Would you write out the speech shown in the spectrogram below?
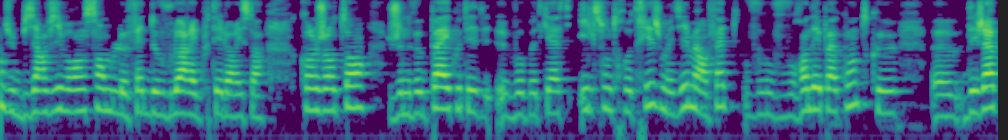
du bien vivre ensemble, le fait de vouloir écouter leur histoire. Quand j'entends je ne veux pas écouter vos podcasts, ils sont trop tristes, je me dis mais en fait vous vous rendez pas compte que déjà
